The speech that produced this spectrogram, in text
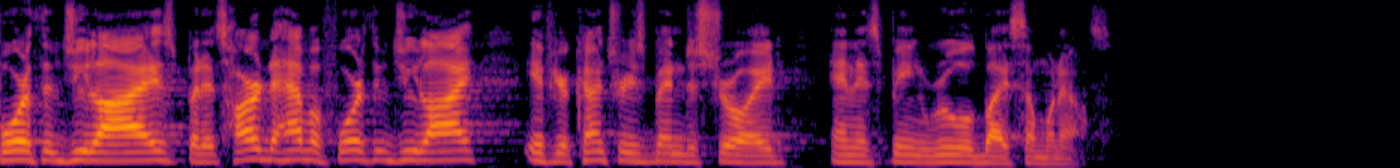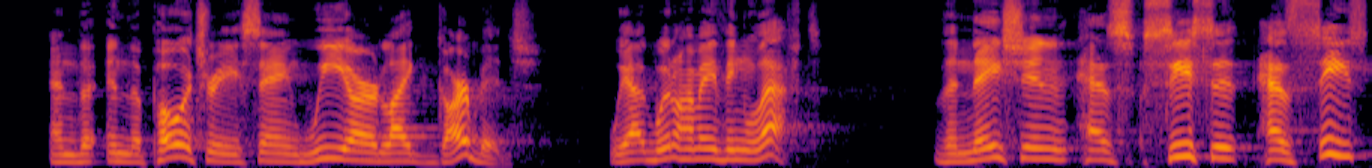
4th of July's, but it's hard to have a 4th of July if your country's been destroyed and it's being ruled by someone else. And the, in the poetry saying we are like garbage. We, have, we don't have anything left. The nation has ceased, has ceased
